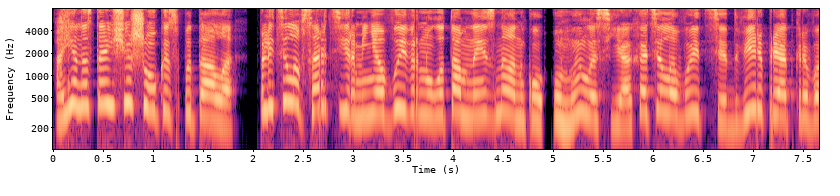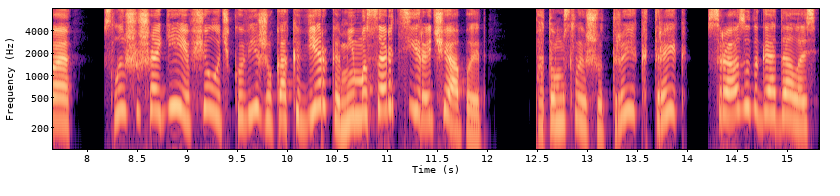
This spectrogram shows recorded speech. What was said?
«А я настоящий шок испытала. Полетела в сортир, меня вывернуло там наизнанку. Умылась я, хотела выйти, дверь приоткрываю. Слышу шаги и в щелочку вижу, как Верка мимо сортира чапает. Потом слышу трык-трык, сразу догадалась.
